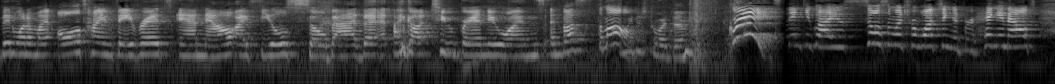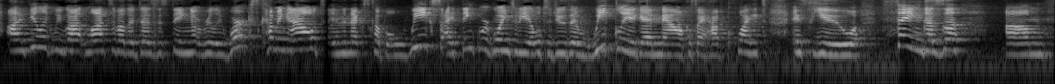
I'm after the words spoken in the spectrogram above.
been one of my all-time favorites and now I feel so bad that I got two brand new ones and bust them all. We destroyed them. Great! Thank you guys so, so much for watching and for hanging out. I feel like we've got lots of other Does This Thing Really Works coming out in the next couple weeks. I think we're going to be able to do them weekly again now because I have quite a few things. Um,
